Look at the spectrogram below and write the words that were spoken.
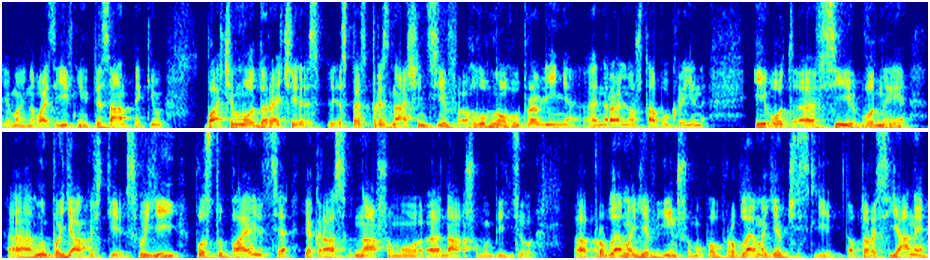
я маю на увазі їхніх десантників. Бачимо, до речі, спецпризначенців головного управління Генерального штабу України. І от е, всі вони е, ну по якості своїй поступаються якраз нашому е, нашому бійцю. Проблема є в іншому. Проблема є в числі. Тобто росіяни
